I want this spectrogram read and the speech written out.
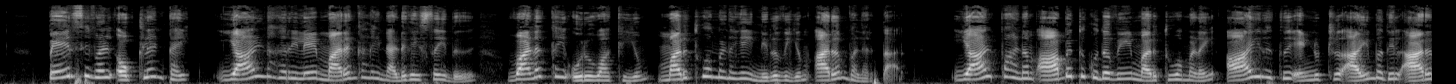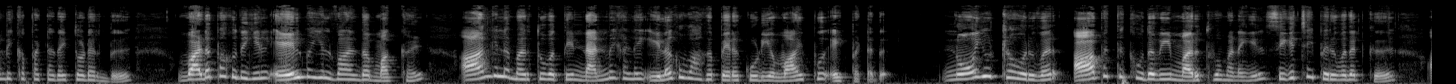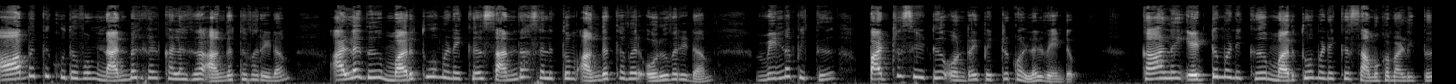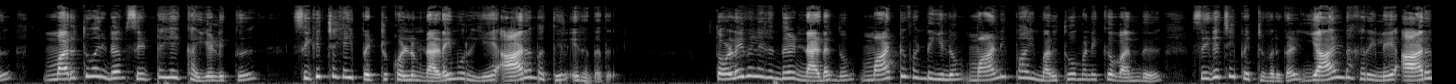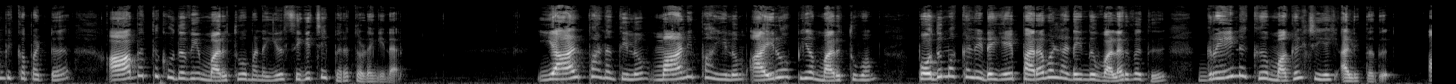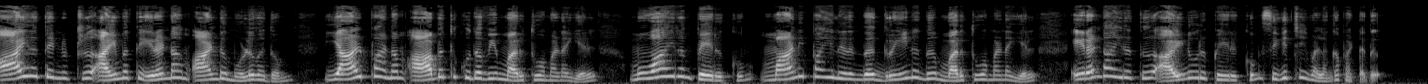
பேர்சிவல் ஒக்லண்டை யாழ் நகரிலே மரங்களை நடுகை செய்து வனத்தை உருவாக்கியும் மருத்துவமனையை நிறுவியும் அறம் வளர்த்தார். யாழ்ப்பாணம் ஆபத்து குதவி மருத்துவமனை ஆயிரத்து எண்ணூற்று ஐம்பதில் ஆரம்பிக்கப்பட்டதைத் தொடர்ந்து வடபகுதியில் ஏழ்மையில் வாழ்ந்த மக்கள் ஆங்கில மருத்துவத்தின் நன்மைகளை இலகுவாக பெறக்கூடிய வாய்ப்பு ஏற்பட்டது. நோயுற்ற ஒருவர் ஆபத்துக்கு உதவி மருத்துவமனையில் சிகிச்சை பெறுவதற்கு ஆபத்துக்கு உதவும் நண்பர்கள் கழக அங்கத்தவரிடம் அல்லது மருத்துவமனைக்கு சந்தா செலுத்தும் அங்கத்தவர் ஒருவரிடம் விண்ணப்பித்து பற்று சீட்டு ஒன்றை பெற்றுக் கொள்ளல் வேண்டும். காலை எட்டு மணிக்கு மருத்துவமனைக்கு சமூகம் அளித்து மருத்துவரிடம் சிட்டையை கையளித்து சிகிச்சையை பெற்றுக்கொள்ளும் நடைமுறையே ஆரம்பத்தில் இருந்தது. தொலைவிலிருந்து நடந்தும் மாட்டு வண்டியிலும் மானிப்பாய் மருத்துவமனைக்கு வந்து சிகிச்சை பெற்றவர்கள் யாழ் நகரிலே ஆரம்பிக்கப்பட்ட ஆபத்துக்கு உதவி மருத்துவமனையில் சிகிச்சை பெற தொடங்கினர். யாழ்ப்பாணத்திலும் மானிப்பாயிலும் ஐரோப்பிய மருத்துவம் பொதுமக்களிடையே பரவலடைந்து வளர்வது கிரீனுக்கு மகிழ்ச்சியை அளித்தது. ஆயிரத்தி எண்ணூற்று ஐம்பத்தி இரண்டாம் ஆண்டு முழுவதும் யாழ்ப்பாணம் ஆபத்துக்குதவி மருத்துவமனையில் மூவாயிரம் பேருக்கும் மானிப்பாயில் இருந்த கிரீனது மருத்துவமனையில் இரண்டாயிரத்து ஐநூறு பேருக்கும் சிகிச்சை வழங்கப்பட்டது.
